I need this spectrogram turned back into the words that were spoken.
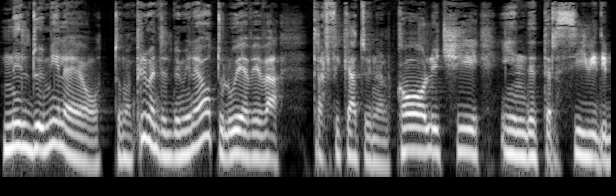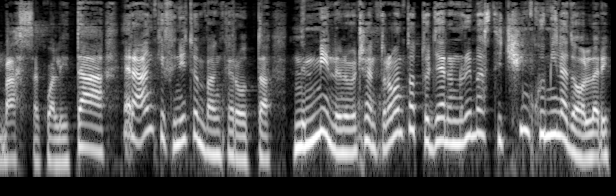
nel 2008, ma prima del 2008 lui aveva trafficato in alcolici, in detersivi di bassa qualità, era anche finito in bancarotta. Nel 1998 gli erano rimasti 5.000 dollari,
